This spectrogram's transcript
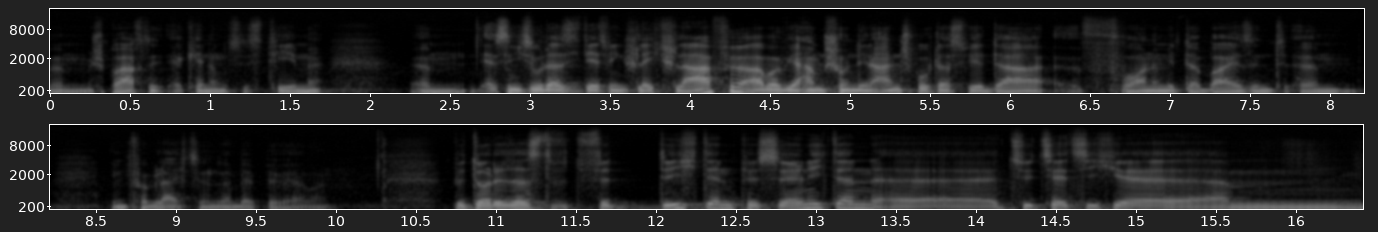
ähm, Spracherkennungssysteme. Ähm, es ist nicht so, dass ich deswegen schlecht schlafe, aber wir haben schon den Anspruch, dass wir da vorne mit dabei sind ähm, im Vergleich zu unseren Wettbewerbern. Bedeutet das für dich denn persönlich dann äh, zusätzliche ähm,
